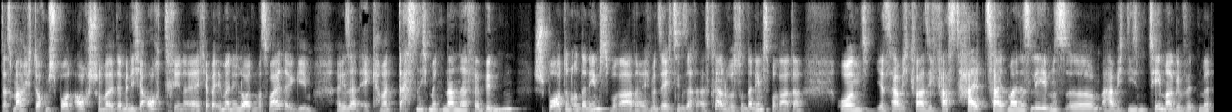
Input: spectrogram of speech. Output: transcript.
das mache ich doch im Sport auch schon, weil da bin ich ja auch Trainer. Ja? Ich habe ja immer den Leuten was weitergegeben. Da habe ich gesagt, ey, kann man das nicht miteinander verbinden? Sport- und Unternehmensberater. habe ich mit 16 gesagt, alles klar, du wirst Unternehmensberater. Und jetzt habe ich quasi fast Halbzeit meines Lebens äh, habe ich diesem Thema gewidmet.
